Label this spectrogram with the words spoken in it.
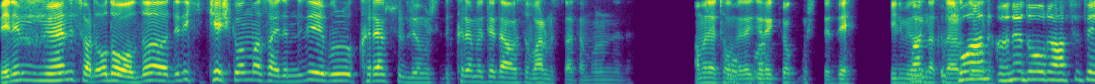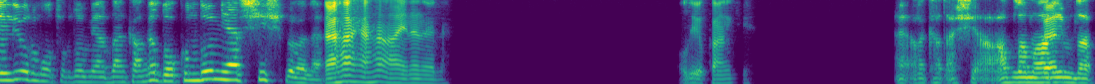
benim mühendis vardı. O da oldu. Dedi ki keşke olmasaydım dedi. Bu krem sürülüyormuş dedi. Kremle tedavisi varmış zaten bunun dedi. Ameliyat olmaya da gerek yokmuş dedi. Bilmiyorum ne Bak kadar şu an doğru. öne doğru hafif eğiliyorum oturduğum yerden kanka. Dokunduğum yer şiş böyle. Aha aha aynen öyle. Oluyor kanki. E, arkadaş ya ablamı Ben- arayayım da.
